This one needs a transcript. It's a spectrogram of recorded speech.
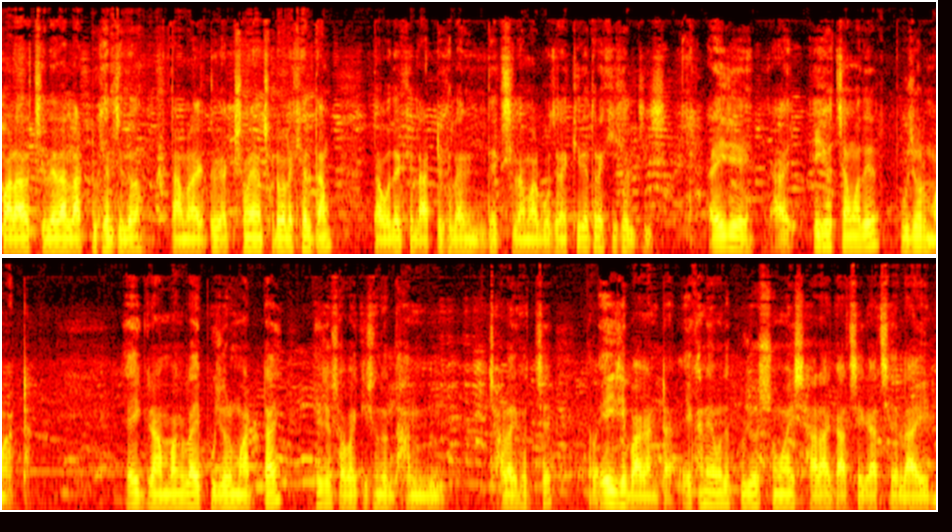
পাড়ার ছেলেরা লাট্টু খেলছিল, তা আমরা এক সময় ছোটোবেলায় খেলতাম, তা ওদেরকে লাট্টু খেলা আমি দেখছিলাম আর বলছে না, কিরে তোরা কী খেলছিস? আর এই যে এই হচ্ছে আমাদের পুজোর মাঠ। এই গ্রাম বাংলায় পুজোর মাঠটায় দেখছ সবাই কি সুন্দর ধান ছাড়াই হচ্ছে। তো এই যে বাগানটা, এখানে আমাদের পুজোর সময় সারা গাছে গাছে লাইট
